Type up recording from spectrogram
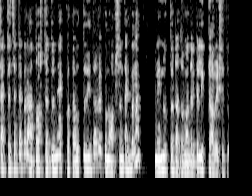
চারটা চারটা করে, আর দশটার জন্য এক কথা উত্তর দিতে হবে, কোনো অপশন থাকবে না। মেন উত্তরটা তোমাদেরকে লিখতে হবে শুধু।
